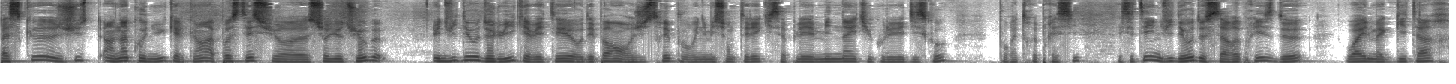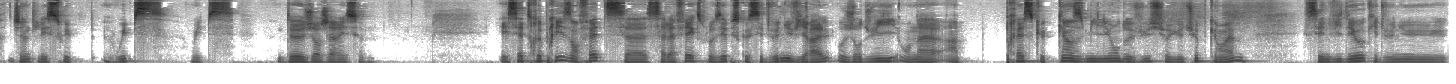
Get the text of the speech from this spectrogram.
Parce que juste un inconnu, quelqu'un, a posté sur, euh, sur YouTube une vidéo de lui qui avait été au départ enregistrée pour une émission de télé qui s'appelait Midnight Ukulele Disco, pour être précis. Et c'était une vidéo de sa reprise de While My Guitar Gently Sweep, Whips, Whips de George Harrison. Et cette reprise, en fait, ça l'a fait exploser parce que c'est devenu viral. Aujourd'hui, on a presque 15 millions de vues sur YouTube quand même. C'est une vidéo qui est devenue,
